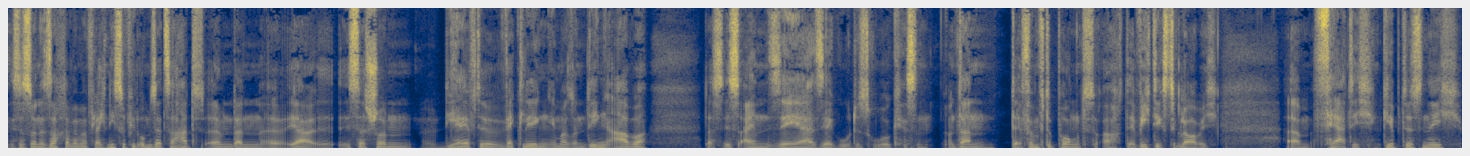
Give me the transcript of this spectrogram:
ist es so eine Sache, wenn man vielleicht nicht so viel Umsätze hat, ähm, dann äh, ja, ist das schon die Hälfte weglegen immer so ein Ding, aber das ist ein sehr, sehr gutes Ruhekissen. Und dann der fünfte Punkt, auch der wichtigste, glaube ich, ähm, fertig gibt es nicht.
